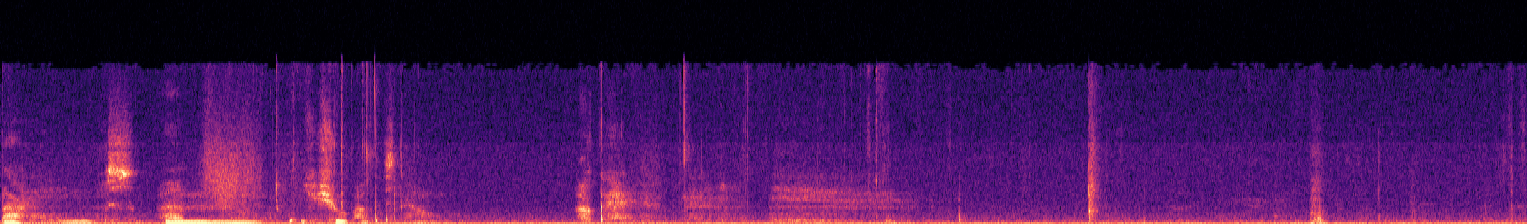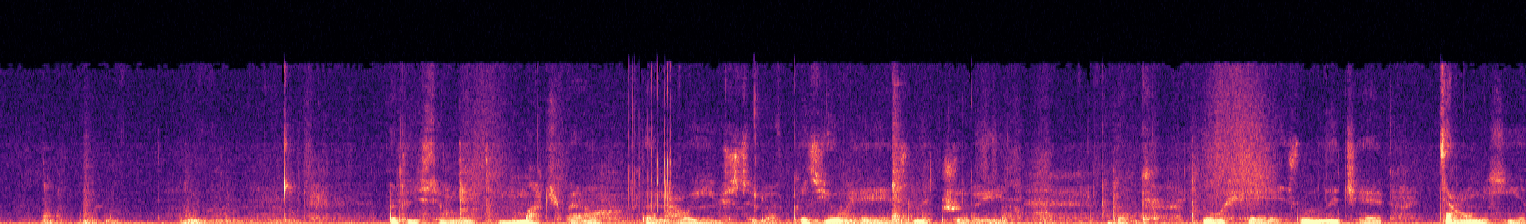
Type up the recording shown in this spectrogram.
bangs. Um, you sure about this now? Okay. At least you'll look much better than how you used to look. Because your hair is literally, look, your hair is legit down here.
